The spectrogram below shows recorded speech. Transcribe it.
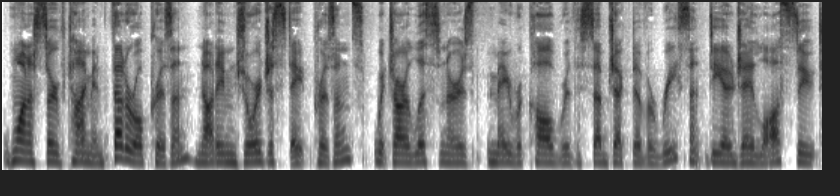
want to serve time in federal prison, not in Georgia state prisons, which our listeners may recall were the subject of a recent DOJ lawsuit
